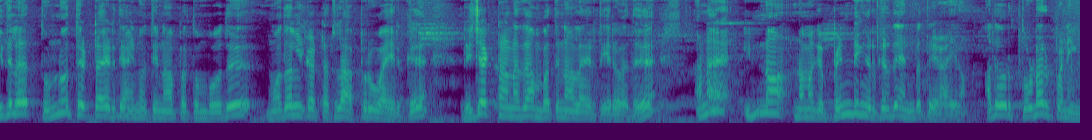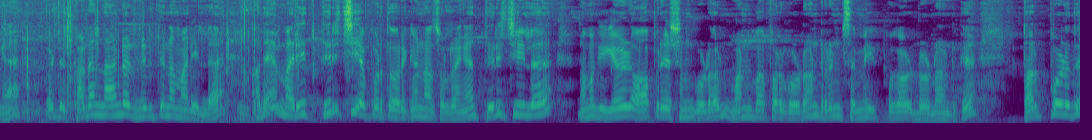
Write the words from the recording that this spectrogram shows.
இதில் தொண்ணூத்தெட்டாயிரத்தி ஐநூற்றி நாற்பத்தொம்போது முதல் கட்டத்தில் அப்ரூவ் ஆகிருக்கு ரிஜெக்ட் ஆனது ஐம்பத்தி நாலாயிரத்தி இருபது. ஆனால் இன்னும் நமக்கு பெண்டிங் இருக்கிறது எண்பத்தேழாயிரம். அது ஒரு தொடர் பணிங்க. பட் கடந்த ஆண்டு நிறுத்தின மாதிரி இல்லை. அதே மாதிரி திருச்சியை பொறுத்த வரைக்கும் நான் சொல்கிறேங்க திருச்சியில் நமக்கு ஏழு operation godown one buffer godown ரெண்டு செமி கோடவுன் இருக்குது தற்பொழுது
